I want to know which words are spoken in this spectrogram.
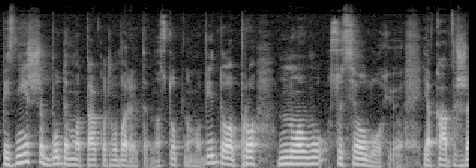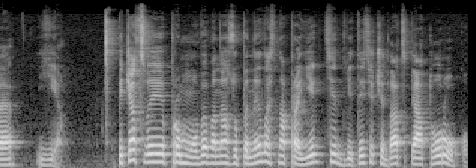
Пізніше будемо також говорити в наступному відео про нову соціологію, яка вже є. Під час своєї промови вона зупинилась на проєкті 2025 року.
